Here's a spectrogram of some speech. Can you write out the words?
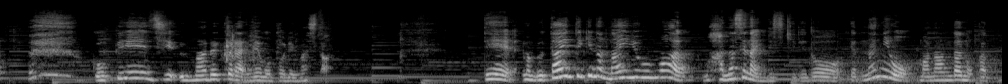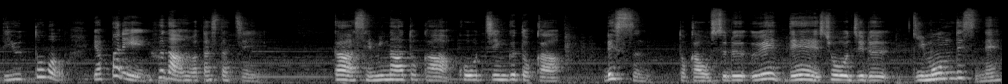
5ページ埋まるくらいメモ取りました。で、まあ、具体的な内容は話せないんですけれど何を学んだのかっていうとやっぱり普段私たちがセミナーとかコーチングとかレッスンとかをする上で生じる疑問ですね。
